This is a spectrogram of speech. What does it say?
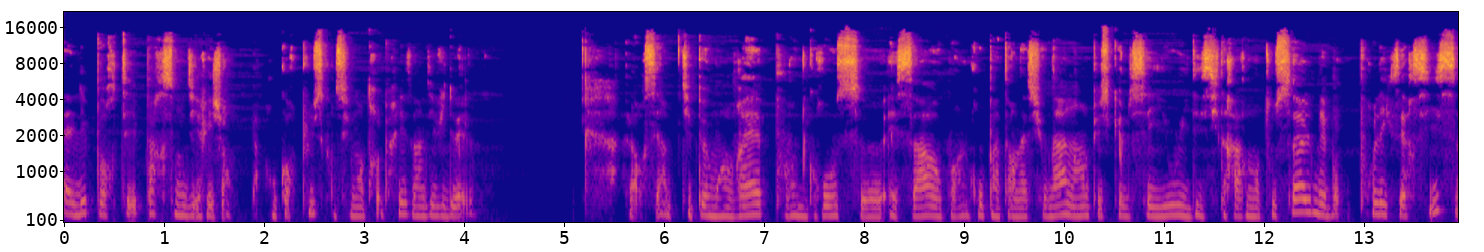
elle est portée par son dirigeant, bah, encore plus quand c'est une entreprise individuelle. Alors c'est un petit peu moins vrai pour une grosse euh, SA ou pour un groupe international, hein, puisque le CIO il décide rarement tout seul, mais bon, pour l'exercice,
